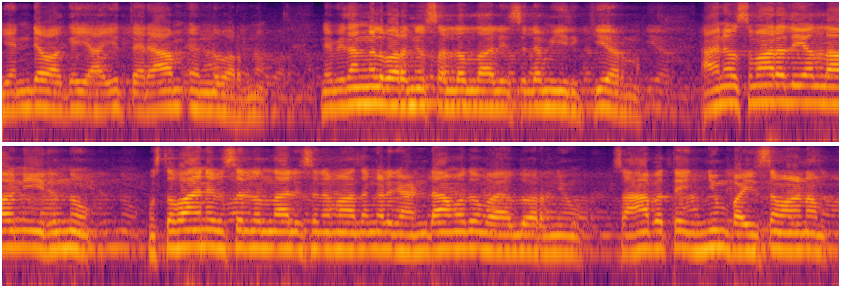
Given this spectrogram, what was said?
എന്റെ വകയായി തരാം എന്ന് പറഞ്ഞു. നബിതങ്ങൾ പറഞ്ഞു സല്ലല്ലാ അലൈഹി സ്വലം ഇരിക്കുകയായിരുന്നു. അങ്ങനെ ഉസ്മാൻ അലി അള്ളാഹുവിനെ ഇരുന്നു. മുസ്തഫ നബി സല്ലാ അലൈഹി സ്വലം തങ്ങൾ രണ്ടാമതും പറഞ്ഞു സാഹബത്തെ ഇഞ്ഞും പൈസ വേണം.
